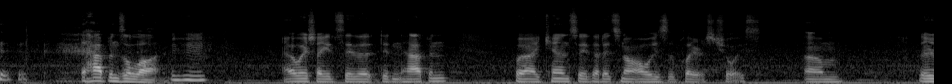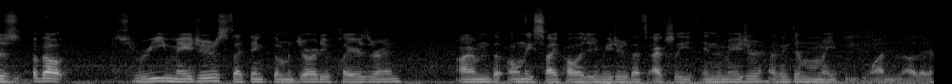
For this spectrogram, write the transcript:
it happens a lot. Mhm. I wish I could say that it didn't happen, but I can say that it's not always the player's choice. Um, there's about three majors I think the majority of players are in. I'm the only psychology major that's actually in the major. I think there might be one other.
